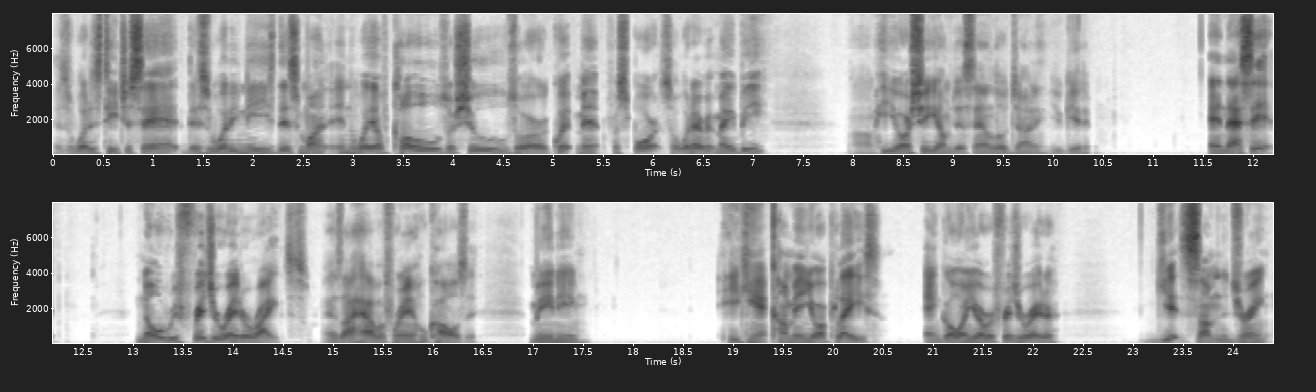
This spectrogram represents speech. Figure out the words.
This is what his teacher said. This is what he needs this month in the way of clothes or shoes or equipment for sports or whatever it may be. Um, he or she, I'm just saying, little Johnny, you get it. And that's it. No refrigerator rights, as I have a friend who calls it, meaning he can't come in your place and go in your refrigerator, get something to drink,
